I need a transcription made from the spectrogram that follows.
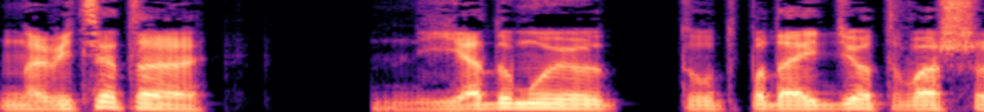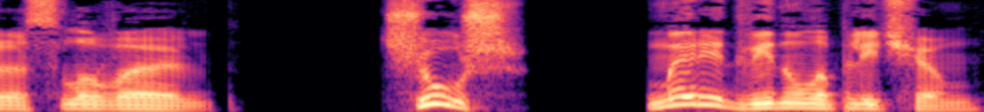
Но ведь это... Я думаю, тут подойдет ваше слово «чушь». Мэри двинула плечом.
